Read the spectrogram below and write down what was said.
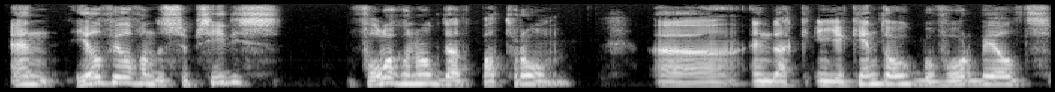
en heel veel van de subsidies volgen ook dat patroon. Uh, en, dat, je kent ook bijvoorbeeld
